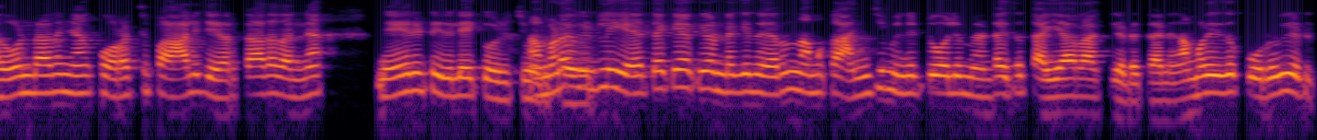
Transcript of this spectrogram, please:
അതുകൊണ്ടാണ് ഞാൻ കുറച്ച് പാൽ ചേർക്കാതെ തന്നെ നേരിട്ട് ഇതിലേക്ക് ഒഴിച്ചു നമ്മുടെ വീട്ടിൽ ഏത്തക്കയൊക്കെ ഉണ്ടെങ്കിൽ നേരം നമുക്ക് അഞ്ച് മിനിറ്റ് പോലും വേണ്ട ഇത് തയ്യാറാക്കി എടുക്കാൻ. നമ്മൾ ഇത് കുറുവി എടു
